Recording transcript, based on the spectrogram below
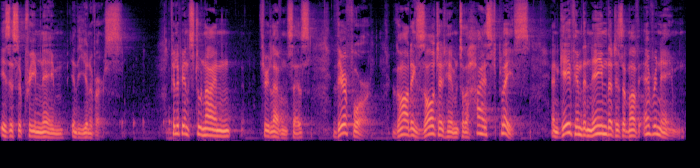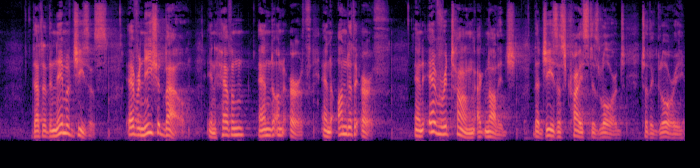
is the supreme name in the universe. Philippians 2 9 through 11 says, Therefore, God exalted him to the highest place and gave him the name that is above every name, that at the name of Jesus every knee should bow in heaven and on earth and under the earth, and every tongue acknowledge that Jesus Christ is Lord to the glory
